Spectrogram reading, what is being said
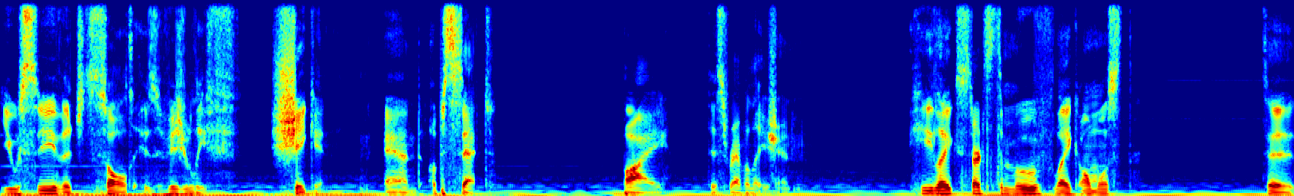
You see that Salt is visually f- shaken and upset by this revelation. He like starts to move like almost to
